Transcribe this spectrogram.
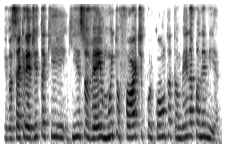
E você acredita que, que isso veio muito forte por conta também da pandemia?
